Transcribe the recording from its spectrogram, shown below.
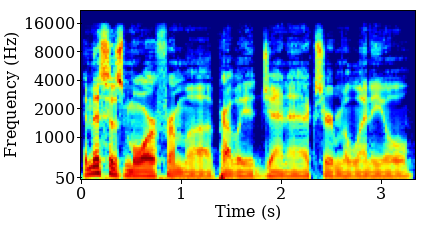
and this is more from uh, probably a Gen X or millennial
